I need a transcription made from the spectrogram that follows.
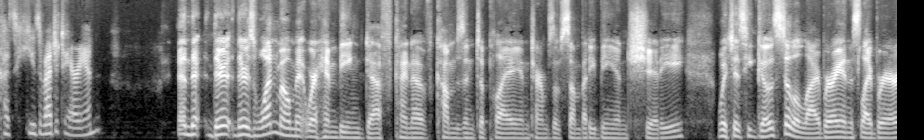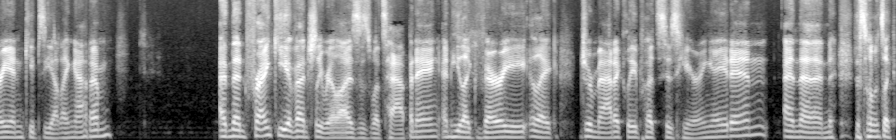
Because he's a vegetarian. And there, there, there's one moment where him being deaf kind of comes into play in terms of somebody being shitty, which is he goes to the library and this librarian keeps yelling at him. And then Frankie eventually realizes what's happening and he like very like dramatically puts his hearing aid in. And then this woman's like,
